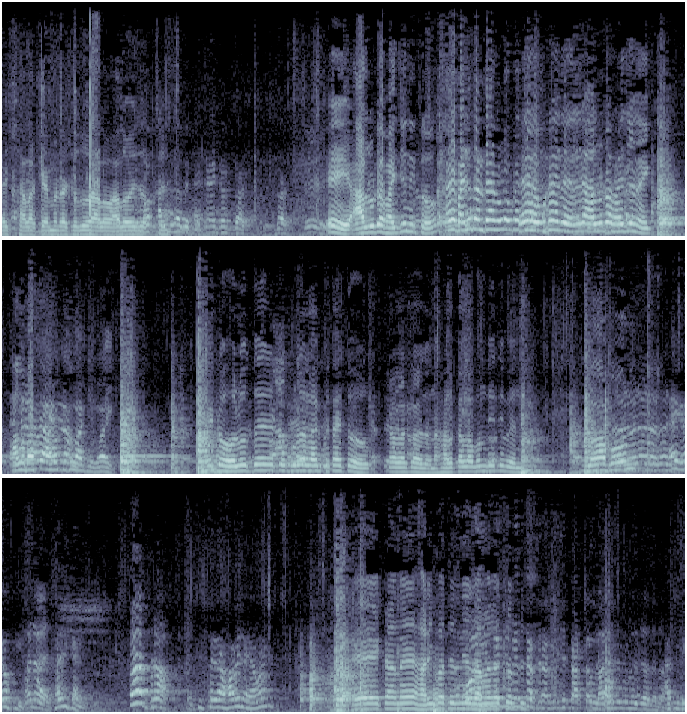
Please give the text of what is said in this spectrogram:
এই শালা ক্যামেরা শুধু আলো আলো হয়ে যাচ্ছে। এই আলুটা ভাইজে নিত দেন দেন ওটা উঠাই দে আলুটা ভাইজে নাই। আলু বাচ্চা আরও কিছু লাগবে ভাই। একটু হলুদের একটু গুঁড়া লাগবে তাই তো কালার করার জন্য হালকা লবণ দিয়ে দিবেন লবণ এই, ও কি? খালি কেন? পঁচিশ টাকা হবে না আমার? এখানে হাড়ি পাতিল নিয়ে ঝামেলা চলতেছে। আচ্ছা,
